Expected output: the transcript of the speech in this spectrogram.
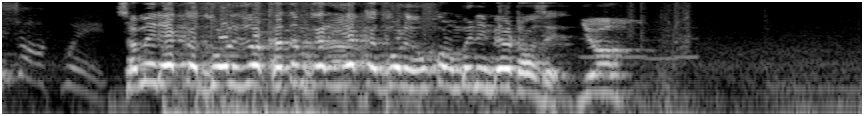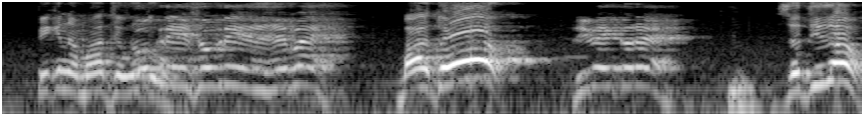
Shockwave. સમીર એક જ ગોળી જો ખતમ કરી એક જ ગોળી હુકમ બની બેઠો છે જો પીકના માથે ઉતરો છોકરી છોકરી છે ભાઈ બાધો રિવાઈ કરે જતી જાઓ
